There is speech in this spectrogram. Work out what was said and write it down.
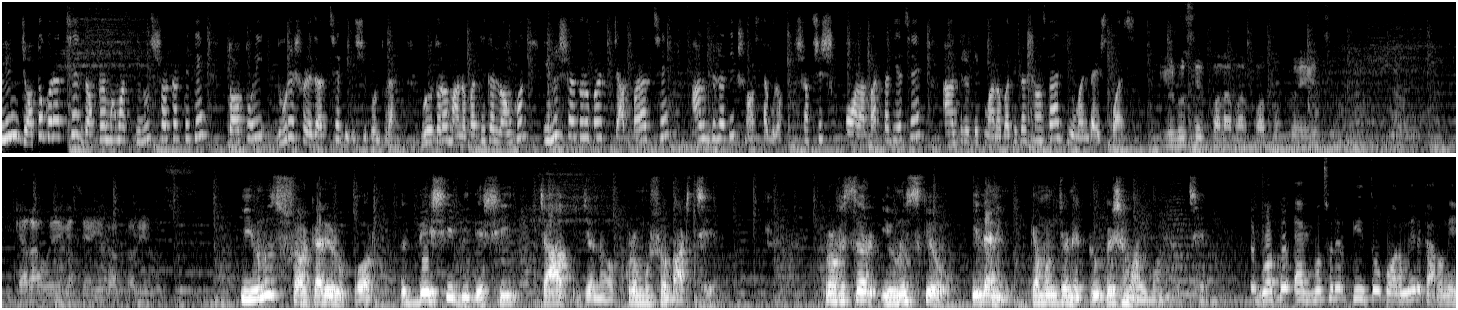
দিন যত করাচ্ছে ডক্টর মোহাম্মদ ইউনুস সরকার থেকে ততই দূরে সরে যাচ্ছে বিদেশি বন্ধুরা। গুরুতর মানবাধিকার লঙ্ঘন ইউনুস সরকারের উপর চাপ বাড়াচ্ছে আন্তর্জাতিক সংস্থাগুলো। সবশেষ কড়া বার্তা দিয়েছে আন্তর্জাতিক মানবাধিকার সংস্থা হিউম্যান রাইটস ওয়াচ ইউনুসের পালাবার পথ বন্ধ হয়ে গেছে। ঘেরা হয়ে গেছে এই ডক্টর ইউনুস। ইউনুস সরকারের উপর দেশি বিদেশি চাপ যেন ক্রমশ বাড়ছে। প্রফেসর ইউনুসকেও ইদানিং কেমন যেন একটু বেসামাল মনে হচ্ছে। গত এক বছরের কৃত কর্মের কারণে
